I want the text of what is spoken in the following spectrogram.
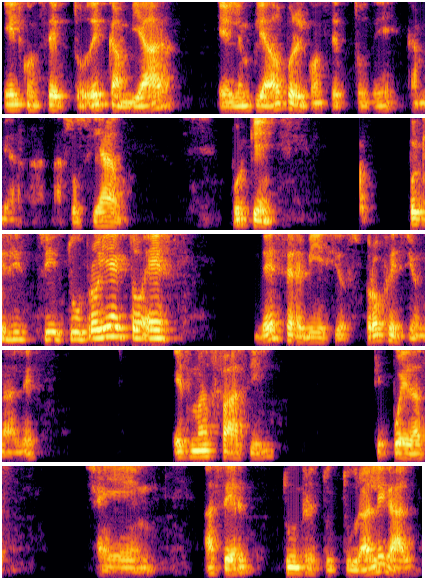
el concepto de cambiar el empleado por el concepto de cambiar al asociado. ¿Por qué? Porque si, tu proyecto es de servicios profesionales, es más fácil que puedas eh, hacer tu infraestructura legal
